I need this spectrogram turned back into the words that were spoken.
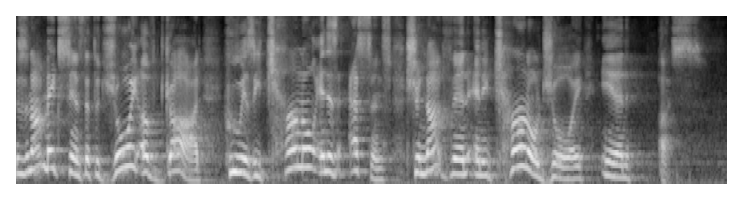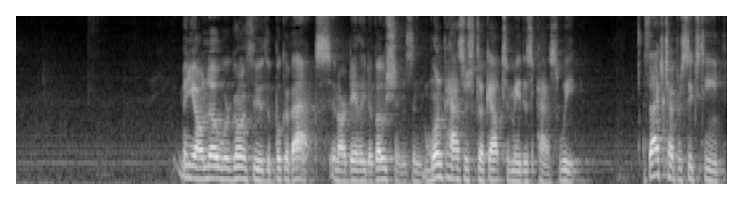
Does it not make sense that the joy of God, who is eternal in his essence, should not then an eternal joy in us? Many of y'all know we're going through the book of Acts in our daily devotions, and one passage stuck out to me this past week. It's Acts chapter 16,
